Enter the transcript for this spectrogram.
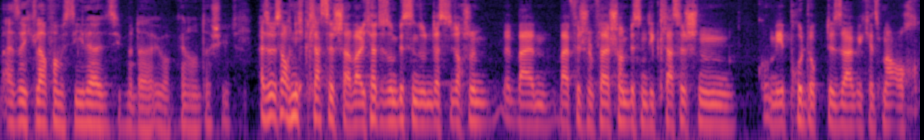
also ich glaube vom Stil her sieht man da überhaupt keinen Unterschied. Also ist auch nicht klassischer, weil ich hatte so ein bisschen so, dass sie doch schon beim, bei Fisch und Fleisch schon ein bisschen die klassischen Gourmet-Produkte, sage ich jetzt mal, auch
